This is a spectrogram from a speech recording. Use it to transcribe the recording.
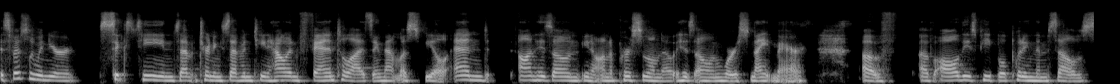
especially when you're 16, seven, turning 17, how infantilizing that must feel. And on his own, you know, on a personal note, his own worst nightmare of of all these people putting themselves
